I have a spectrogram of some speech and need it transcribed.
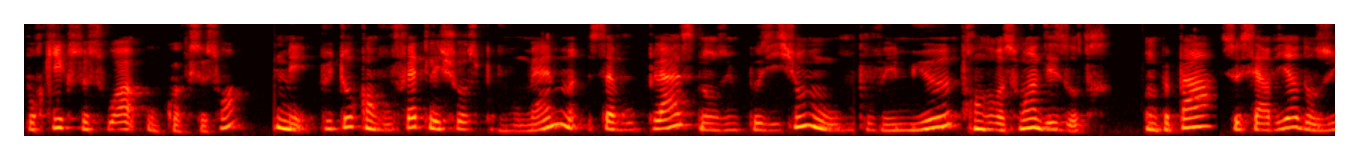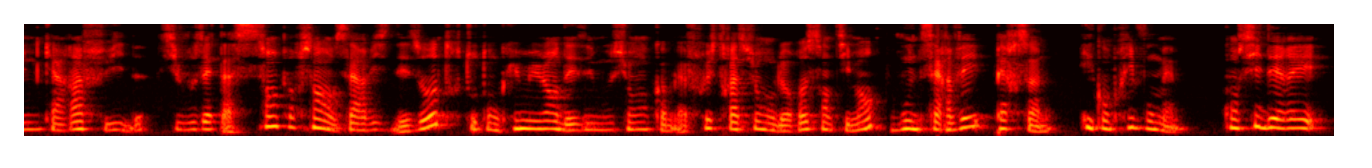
pour qui que ce soit ou quoi que ce soit. Mais plutôt quand vous faites les choses pour vous-même, ça vous place dans une position où vous pouvez mieux prendre soin des autres. On ne peut pas se servir dans une carafe vide. Si vous êtes à 100% au service des autres, tout en cumulant des émotions comme la frustration ou le ressentiment, vous ne servez personne, y compris vous-même. Considérez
